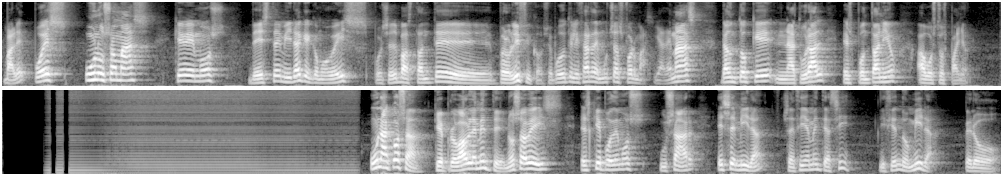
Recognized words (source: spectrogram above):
¿vale? Pues un uso más que vemos de este mira que como veis, pues es bastante prolífico, se puede utilizar de muchas formas, y además da un toque natural, espontáneo a vuestro español. Una cosa que probablemente no sabéis es que podemos usar ese mira sencillamente así, diciendo mira, pero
